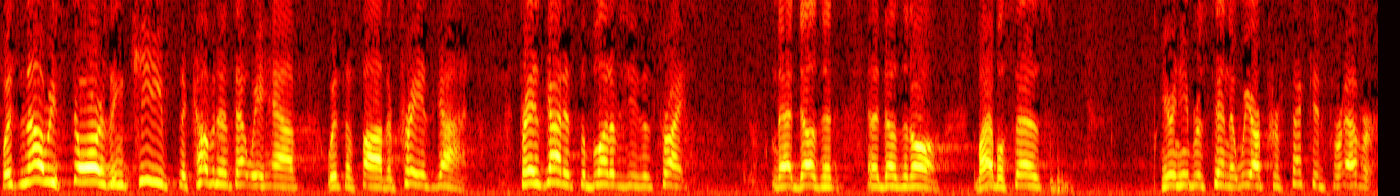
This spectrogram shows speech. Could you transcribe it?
which now restores and keeps the covenant that we have with the Father. Praise God. Praise God, it's the blood of Jesus Christ that does it, and it does it all. The Bible says here in Hebrews 10 that we are perfected forever.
